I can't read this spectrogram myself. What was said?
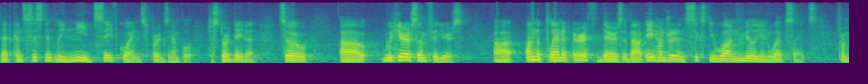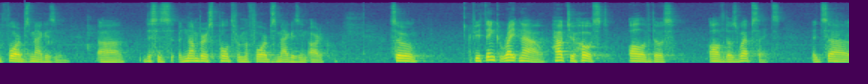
that consistently need SafeCoins, for example, to store data. So uh, here are some figures. Uh, on the planet Earth, there's about 861 million websites from Forbes magazine. Uh, this is numbers pulled from a Forbes magazine article. So if you think right now how to host all of those, all of those websites, it's, uh,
